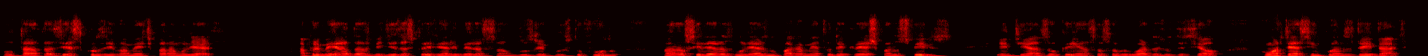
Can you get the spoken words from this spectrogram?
voltadas exclusivamente para mulheres. A primeira das medidas prevê a liberação dos recursos do fundo para auxiliar as mulheres no pagamento de creche para os filhos, enteados ou crianças sob guarda judicial com até 5 anos de idade.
